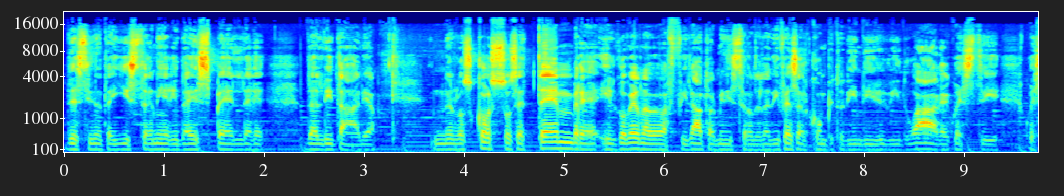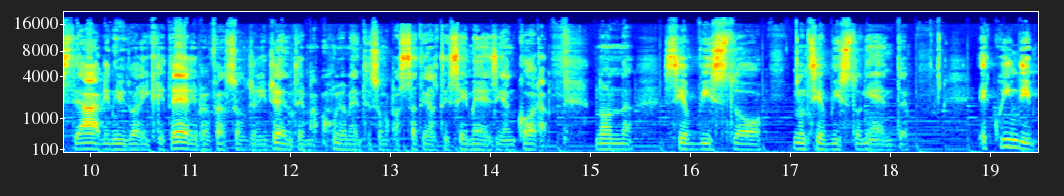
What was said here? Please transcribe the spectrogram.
destinate agli stranieri da espellere dall'Italia nello scorso settembre il governo aveva affidato al Ministero della Difesa il compito di individuare questi, queste aree, individuare i criteri per far sorgere gente, ma ovviamente sono passati altri sei mesi ancora, non si è visto, non si è visto niente. E quindi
